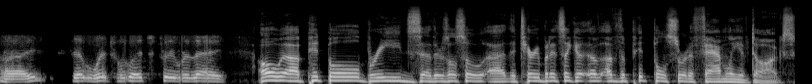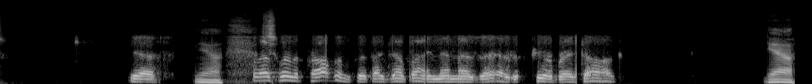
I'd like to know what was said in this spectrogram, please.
All right. Which which three were they? Oh, uh, pit bull breeds. Uh, there's also uh, the terrier, but it's like a, of, of the pit bull sort of family of dogs. Yes. Yeah. Well, that's one of the problems with identifying them as a, as a purebred dog. Yeah.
